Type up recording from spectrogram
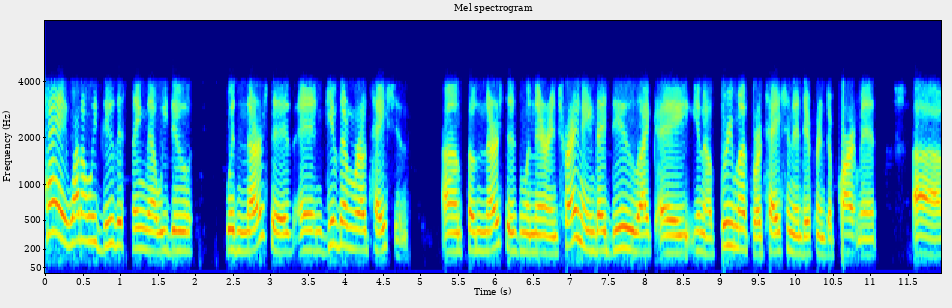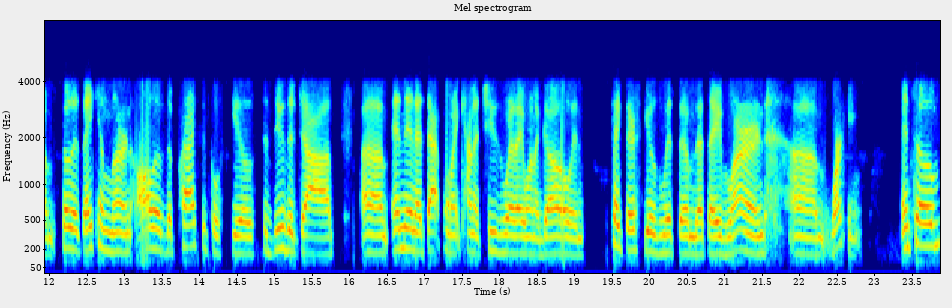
hey, why don't we do this thing that we do with nurses and give them rotations? Um, so nurses, when they're in training, they do like a you know three month rotation in different departments, um, so that they can learn all of the practical skills to do the job, um, and then at that point, kind of choose where they want to go and take their skills with them that they've learned um, working. And so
